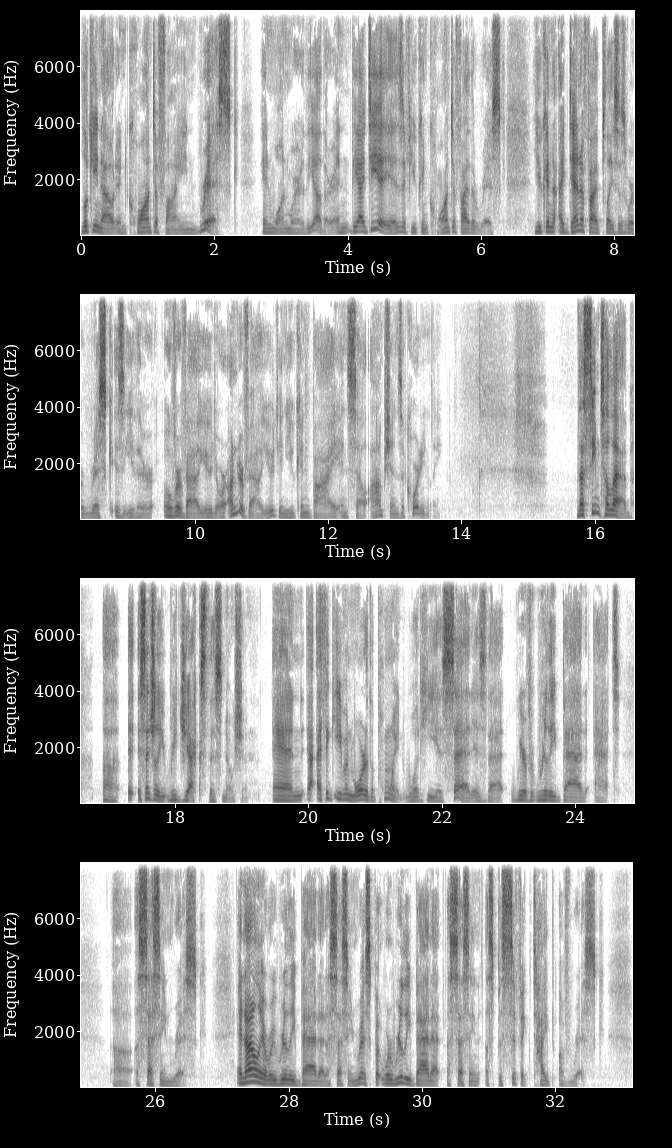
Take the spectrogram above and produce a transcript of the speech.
looking out and quantifying risk in one way or the other. And the idea is if you can quantify the risk, you can identify places where risk is either overvalued or undervalued, and you can buy and sell options accordingly. Nassim Taleb uh, essentially rejects this notion. And I think even more to the point, what he has said is that we're really bad at uh, assessing risk. And not only are we really bad at assessing risk, but we're really bad at assessing a specific type of risk,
